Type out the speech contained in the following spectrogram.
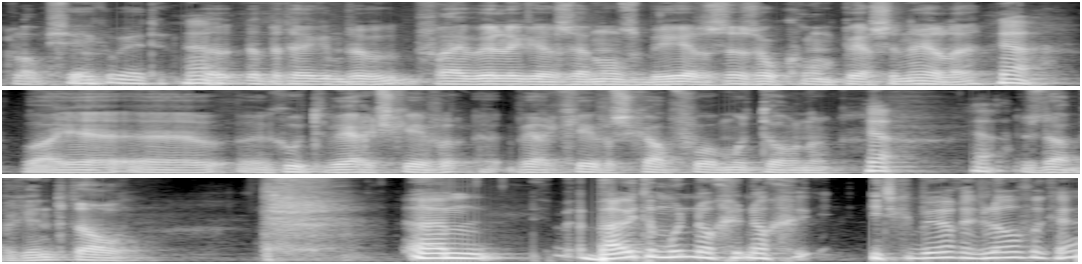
klopt. zeker weten. Ja. Dat, dat betekent de vrijwilligers en onze beheerders, dat is ook gewoon personeel. Hè? Ja, waar je eh, een goed werkgever, werkgeverschap voor moet tonen. Ja, ja. Dus daar begint het al. Ehm, buiten moet nog, nog iets gebeuren, geloof ik, hè?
